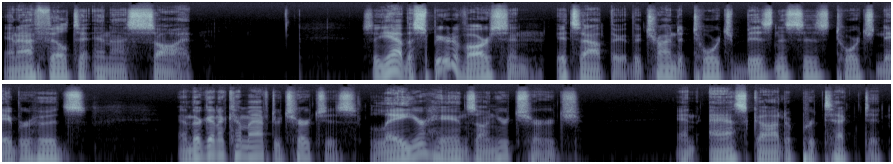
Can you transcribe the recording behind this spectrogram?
And I felt it and I saw it. So, yeah, the spirit of arson, it's out there. They're trying to torch businesses, torch neighborhoods, and they're going to come after churches. Lay your hands on your church and ask God to protect it.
